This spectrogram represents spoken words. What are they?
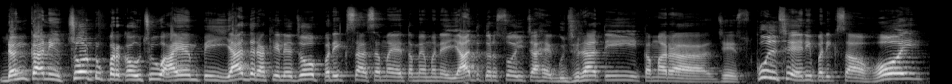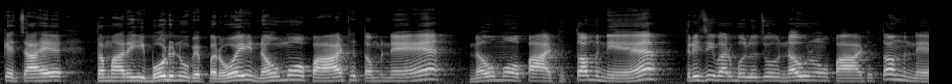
ડંકાની ચોટ ઉપર કહું છું, આઈએમપી યાદ રાખી લેજો. પરીક્ષા સમયે તમે મને યાદ કરશો એ ચાહે ગુજરાતી, તમારા જે સ્કૂલ છે, એની પરીક્ષા હોય કે ચાહે તમારી બોર્ડનું પેપર હોય. નવમો પાઠ તમને, નવમો પાઠ તમને ત્રીજી વાર બોલું છું નવમો પાઠ તમને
